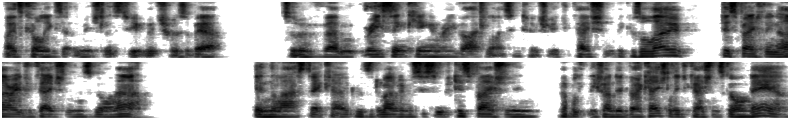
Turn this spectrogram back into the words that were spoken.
both colleagues at the Mitchell Institute, which was about sort of um, rethinking and revitalising tertiary education. Because although participation in higher education has gone up in the last decade, with the demand driven system, participation in publicly funded vocational education has gone down.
